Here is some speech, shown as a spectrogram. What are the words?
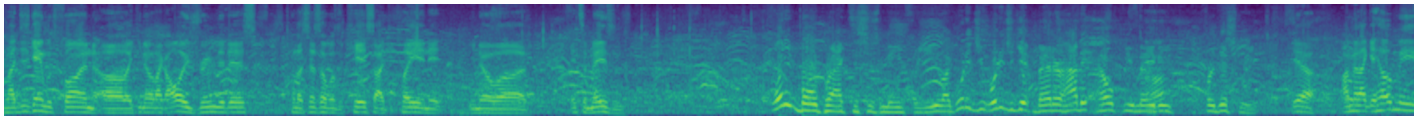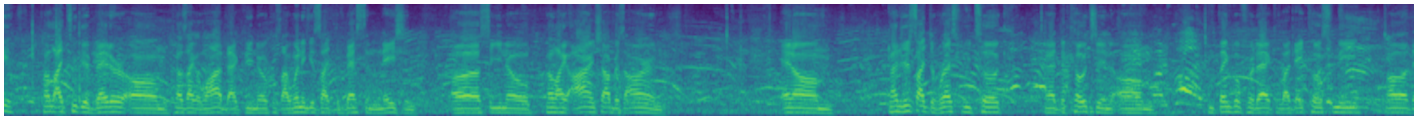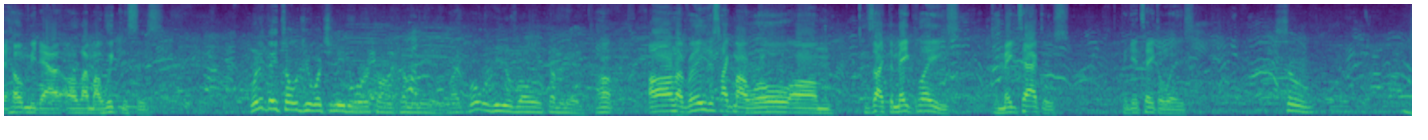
Like this game was fun. Uh, like you know, like I always dreamed of this. Like, since I was a kid, so I could play in it. You know, uh, it's amazing. What did bowl practices mean for you? Like, what did you, where did you get better? How did it help you maybe uh-huh. for this week? Yeah, I mean, like it helped me of like to get better. Um, cause like a linebacker, you know, cause I went against like the best in the nation. Uh, so you know, like iron sharpens iron. And um, kind of just like the rest we took and the coaching, um, I'm thankful for that because like they coached me, uh, they helped me down uh, like my weaknesses. What did they told you what you need to work on coming in? Like what would be your role coming in? Uh, um, like really just like my role um, is like to make plays, to make tackles, and get takeaways. So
